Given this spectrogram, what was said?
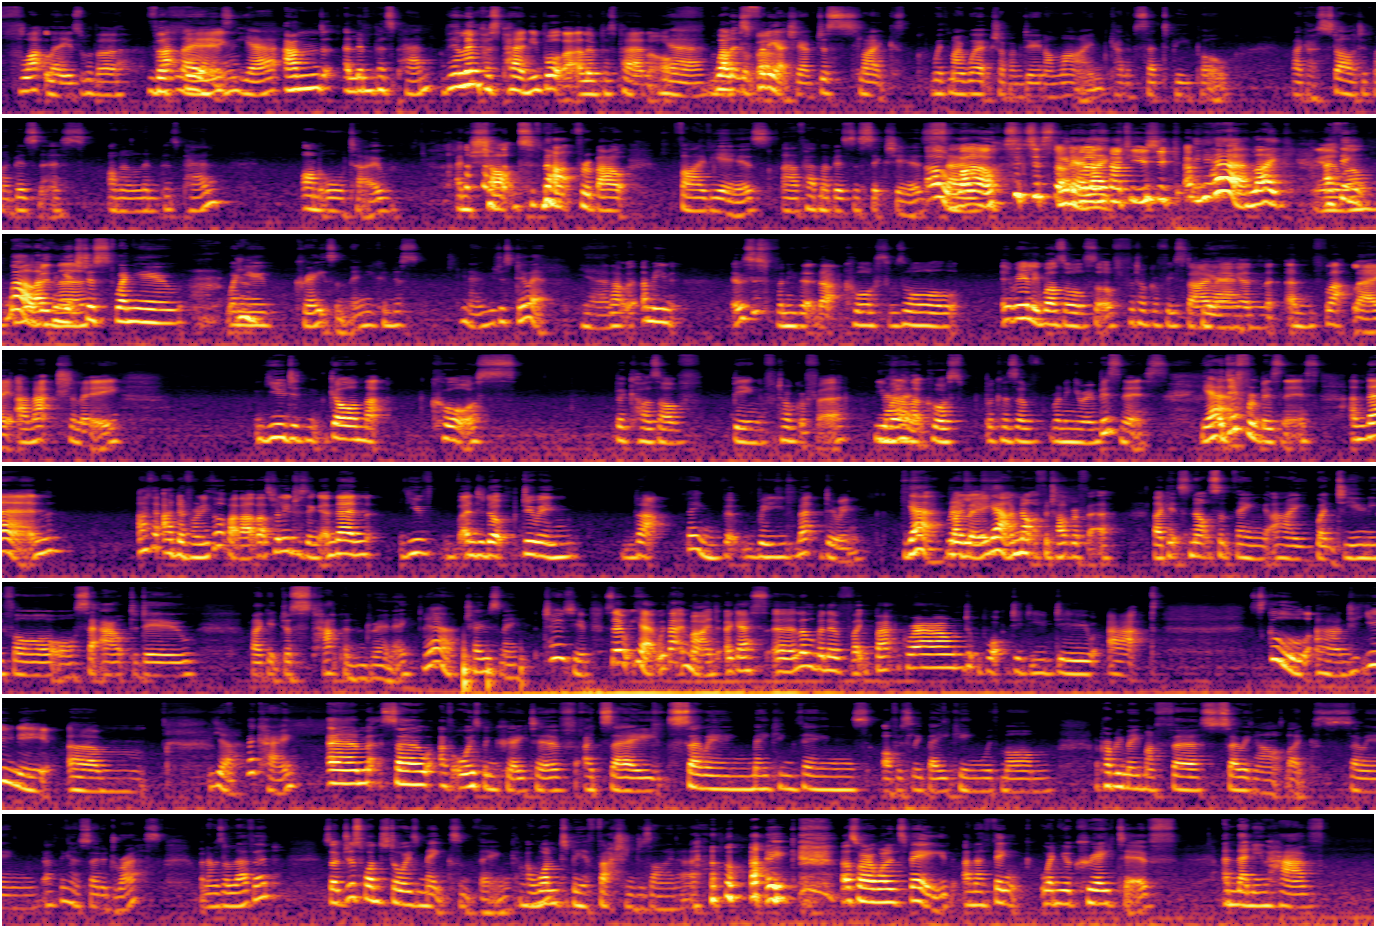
flat lays were the Flat layers, thing. yeah, and Olympus pen. The Olympus pen. You bought that Olympus pen off. yeah. Well, it's funny that. actually. I've just like with my workshop I'm doing online, kind of said to people, like I started my business on an Olympus pen, on auto, and shot that for about five years. I've had my business six years. Oh so- wow! So you just started know, learning like- how to use your camera. Yeah, like Yeah, I think. well, Well, I think it's just when you when you create something, you can just you know you just do it. Yeah, that. Was, I mean, it was just funny that that course was all. It really was all sort of photography styling Yeah. and and flat lay, and actually, you didn't go on that course because of being a photographer. You went on that course because of running your own business, Yeah, a different business, and then. I th- I'd never really thought about that. That's really interesting. And then you've ended up doing that thing that we met doing. yeah, like, Really? yeah, I'm not a photographer. Like it's not something I went to uni for or set out to do. Like it just happened, really. Yeah, Chose me. chose you. So yeah, with that in mind, I guess a little bit of like background. What did you do at school and uni? Um, yeah. Okay. Um, so I've always been creative. I'd say sewing, making things, obviously baking with mum. I probably made my first sewing out, like sewing, I think I sewed a dress when I was 11. So I just wanted to always make something. I wanted to be a fashion designer. like, that's where I wanted to be. And I think when you're creative and then you have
